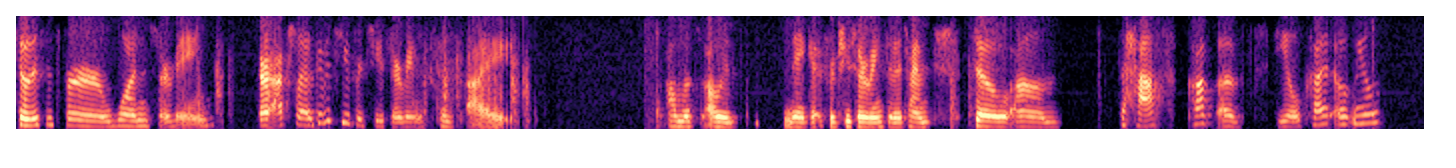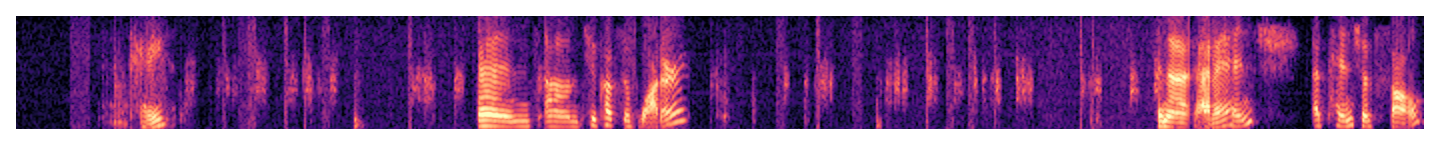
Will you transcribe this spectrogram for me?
so this is for one serving, or actually, I'll give it to you for two servings because I almost always make it for two servings at a time. So um, the half cup of steel cut oatmeal. Okay and um, two cups of water, and a, a pinch, a pinch of salt.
